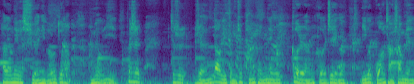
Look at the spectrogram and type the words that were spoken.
它的那个血你流了多少没有意义，但是。就是人到底怎么去平衡那个个人和这个一个广场上面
